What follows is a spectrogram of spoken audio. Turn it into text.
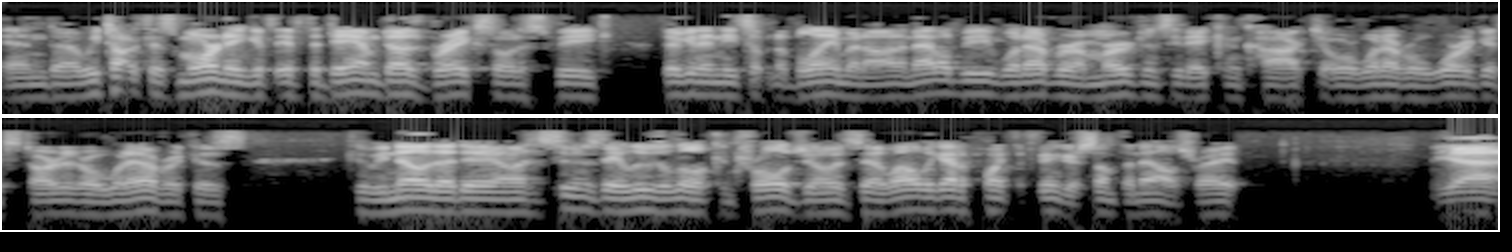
and uh, we talked this morning. If if the dam does break, so to speak, they're going to need something to blame it on, and that'll be whatever emergency they concoct or whatever war gets started or whatever, because because we know that you know, as soon as they lose a little control, Joe, it's uh, well, we got to point the finger at something else, right? Yeah.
